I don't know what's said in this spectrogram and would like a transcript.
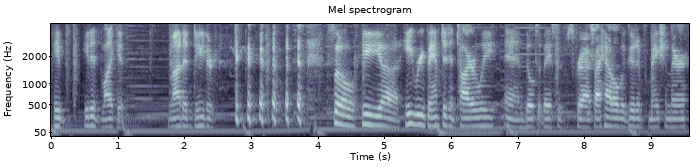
he he didn't like it, and I didn't either. so he uh, he revamped it entirely and built it basically from scratch. I had all the good information there.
